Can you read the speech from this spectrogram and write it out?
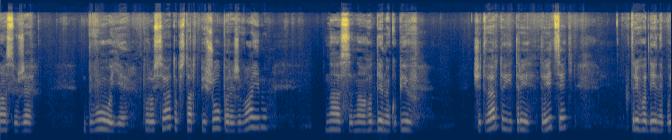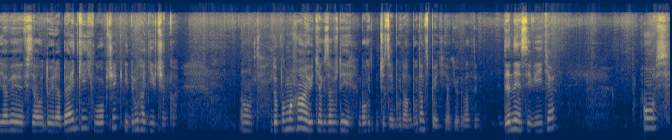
Нас вже двоє поросяток, старт пішов, переживаємо. У нас на годину купів четвертої, 3.30. Три години появився той рябенький хлопчик і друга дівчинка. От. Допомагають, як завжди, Бог... чи цей Богдан, Богдан спить, як його звати? Денис і Вітя. Ось.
